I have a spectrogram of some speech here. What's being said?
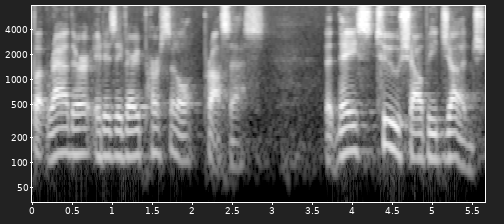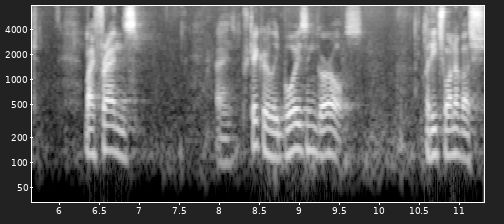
but rather it is a very personal process that they too shall be judged. My friends, uh, particularly boys and girls, but each one of us sh-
